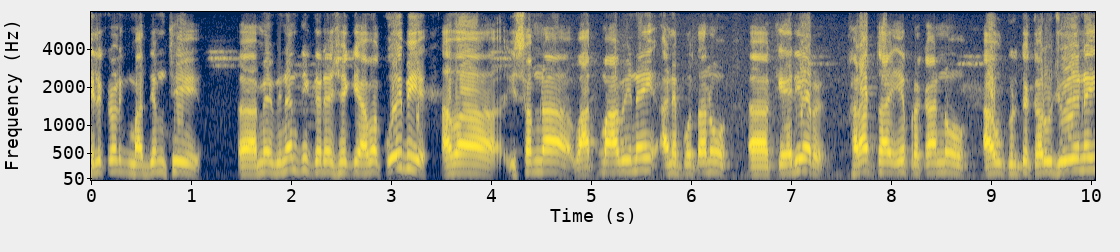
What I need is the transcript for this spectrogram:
ઇલેક્ટ્રોનિક માધ્યમથી અમે વિનંતી કરીએ છીએ કે આવા કોઈ બી આવા ઈસમના વાતમાં આવી નહીં અને પોતાનું કેરિયર ખરાબ થાય એ પ્રકારનું આવું કૃત્ય કરવું જોઈએ નહીં.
